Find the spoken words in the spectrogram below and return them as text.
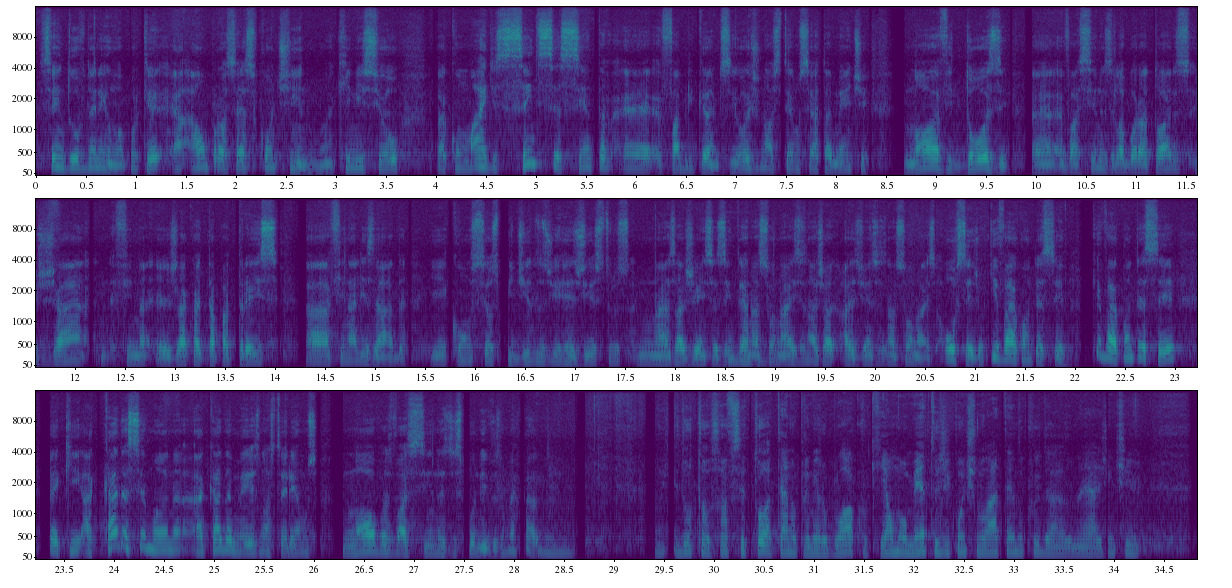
Sem dúvida nenhuma, porque há um processo contínuo né, que iniciou com mais de 160 uh, eh, fabricantes e hoje nós temos certamente 9, 12 uh, vacinas e laboratórios já, já com a etapa 3 ah, finalizada e com os seus pedidos de registros nas agências internacionais e nas agências nacionais. Ou seja, o que vai acontecer? O que vai acontecer é que a cada semana, a cada mês, nós teremos novas vacinas disponíveis no mercado. Uhum. E, doutor, o senhor citou até no primeiro bloco que é um momento de continuar tendo cuidado, né? A gente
